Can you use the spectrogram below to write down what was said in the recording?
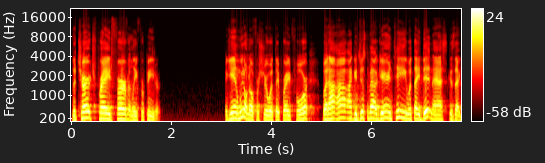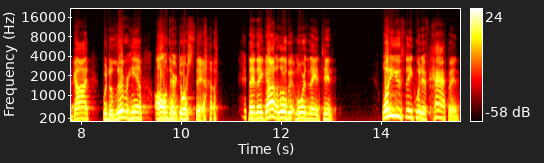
The church prayed fervently for Peter. Again, we don't know for sure what they prayed for, but I, I, I, could just about guarantee what they didn't ask is that God would deliver him on their doorstep. they, they got a little bit more than they intended. What do you think would have happened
